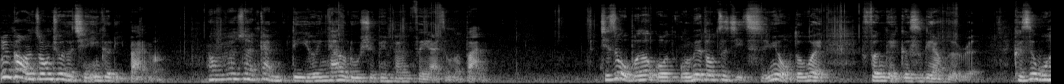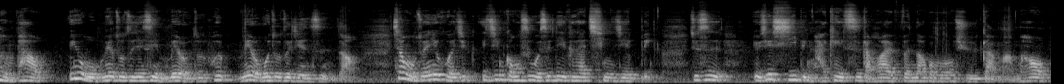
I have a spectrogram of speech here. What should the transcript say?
因为刚好是中秋的前一个礼拜嘛，然后我算一算干礼盒应该会如雪片般飞来，怎么办？其实我不是我我没有都自己吃，因为我都会分给各式各样的人。可是我很怕，因为我没有做这件事情，没有人做会没有人会做这件事，你知道？像我昨天一回去一进公司，我是立刻在清一些饼，就是有些西饼还可以吃，赶快分到公共区干嘛？然后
